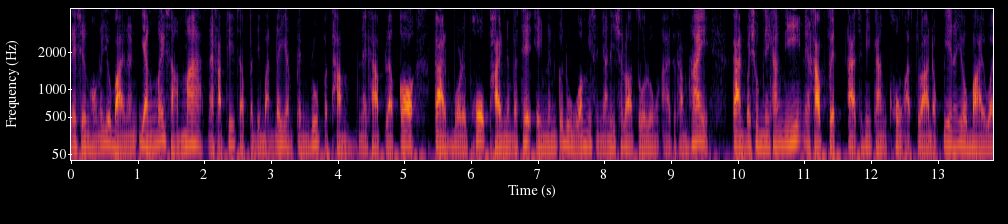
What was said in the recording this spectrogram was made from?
ในเชิงของนโยบายนั้นยังไม่สามารถนะครับที่จะปฏิบัติได้อย่างเป็นรูปธรรมนะครับ แล้วก็การบริโภคภายในประเทศเองนั้นก็ดูว่ามีสัญญาณที่ชะลอตัวลง อาจจะทำให้การประชุมในครั้งนี้นะครับเฟดอาจจะมีการคงอัตราดอกเบี้ยนโยบายไว้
